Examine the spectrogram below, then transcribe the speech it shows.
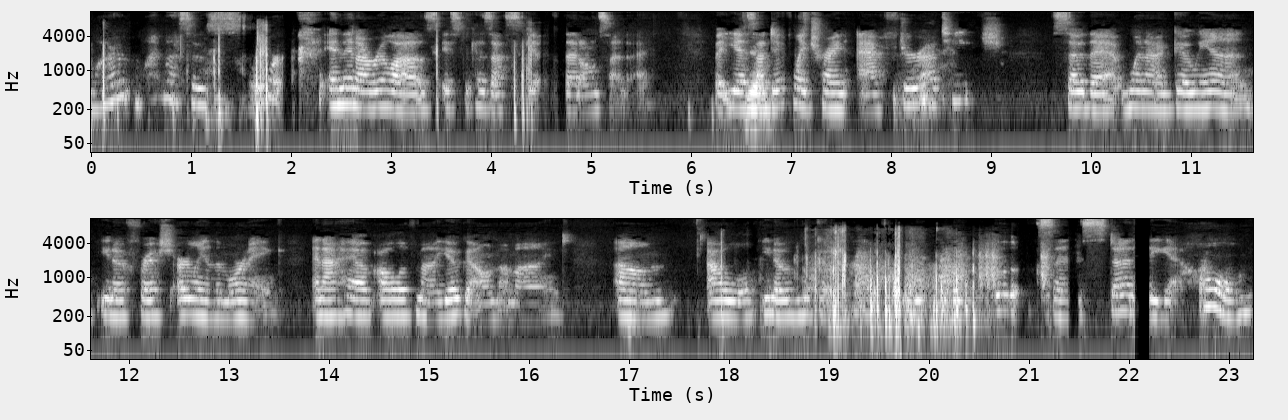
why, why am I so sore? And then I realize it's because I skipped that on Sunday. But yes, yeah. I definitely train after I teach so that when I go in, you know, fresh early in the morning and I have all of my yoga on my mind, um, I will, you know, look up books and study at home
